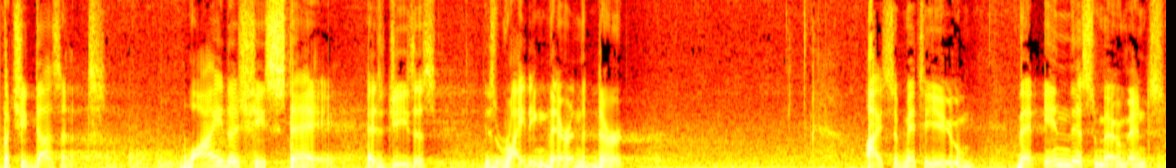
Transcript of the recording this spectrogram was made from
But she doesn't. Why does she stay as Jesus is writing there in the dirt? I submit to you that in this moment,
